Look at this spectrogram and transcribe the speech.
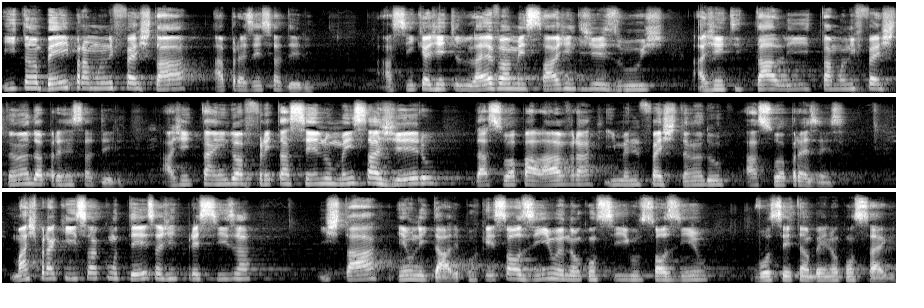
E também para manifestar a presença dele. Assim que a gente leva a mensagem de Jesus, a gente está ali, está manifestando a presença dele. A gente está indo à frente, está sendo mensageiro da sua palavra e manifestando a sua presença. Mas para que isso aconteça, a gente precisa estar em unidade, porque sozinho eu não consigo, sozinho você também não consegue.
